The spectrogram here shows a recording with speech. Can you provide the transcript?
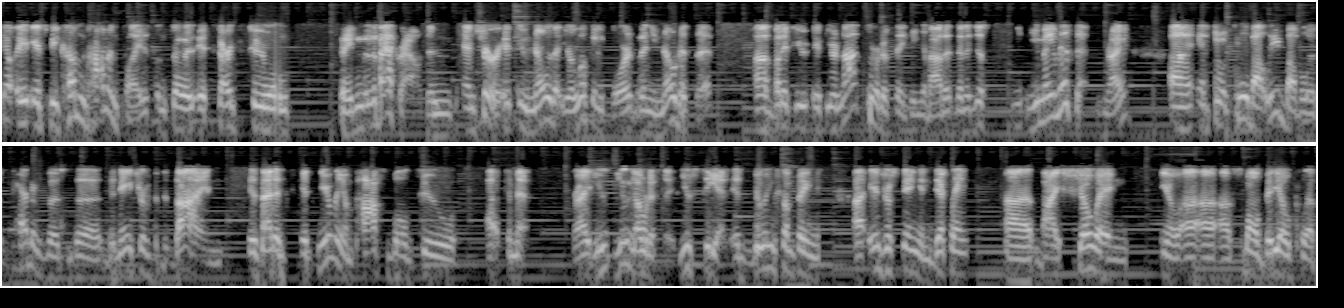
you know, it, it's become commonplace. And so it, it starts to fade into the background. And, and sure, if you know that you're looking for it, then you notice it. Uh, but if you if you're not sort of thinking about it, then it just you may miss it, right? Uh, and so what's cool about Lead Bubble is part of the, the, the nature of the design is that it's it's nearly impossible to uh, to miss right? You you notice it, you see it. It's doing something uh, interesting and different uh, by showing you know a, a, small video clip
